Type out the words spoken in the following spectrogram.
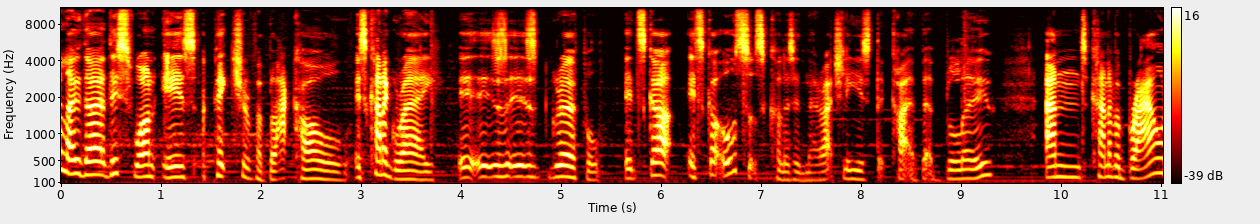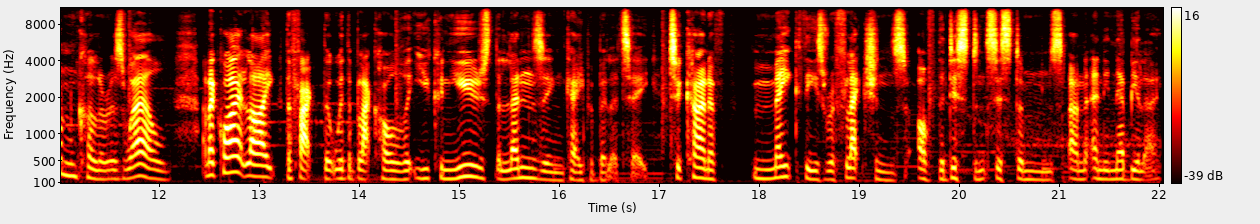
Hello there, this one is a picture of a black hole. It's kind of grey. It is it's grurple. It's got it's got all sorts of colours in there. I actually used quite a bit of blue and kind of a brown colour as well. And I quite like the fact that with the black hole that you can use the lensing capability to kind of make these reflections of the distant systems and any nebulae.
